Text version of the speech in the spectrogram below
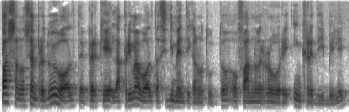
Passano sempre due volte perché la prima volta si dimenticano tutto o fanno errori incredibili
